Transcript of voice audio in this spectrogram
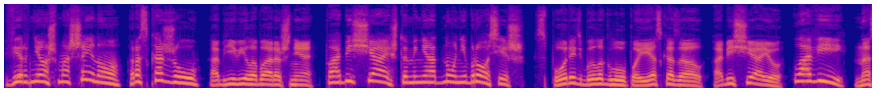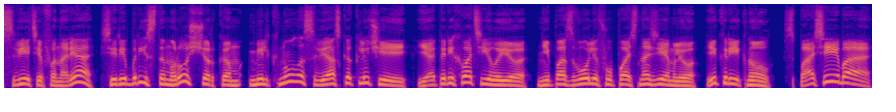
«Вернешь машину? Расскажу», – объявила барышня. «Пообещай, что меня одну не бросишь». Спорить было глупо, и я сказал «Обещаю». «Лови». На свете фонаря серебристым росчерком мелькнула связка ключей. Я перехватил ее, не позволив упасть на землю, и крикнул «Спасибо!»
